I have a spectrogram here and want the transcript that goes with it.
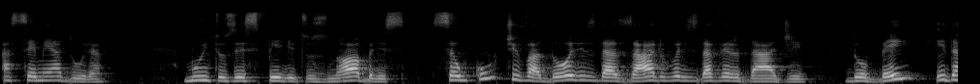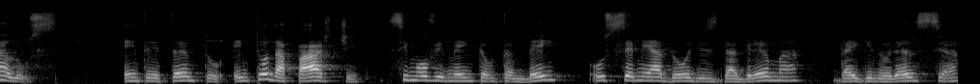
a semeadura. Muitos espíritos nobres são cultivadores das árvores da verdade, do bem e da luz Entretanto, em toda parte se movimentam também os semeadores da grama, da ignorância,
